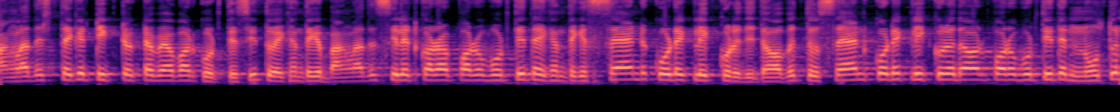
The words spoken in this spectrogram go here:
বাংলাদেশ থেকে টিকটকটা ব্যবহার করতেছি, তো এখান থেকে বাংলাদেশ সিলেক্ট করার পরবর্তীতে এখান থেকে স্যান্ড কোডে ক্লিক করে দিতে হবে। তো স্যান্ড কোডে ক্লিক করে দেওয়ার পরবর্তীতে নতুন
